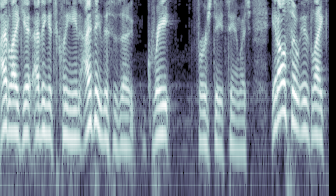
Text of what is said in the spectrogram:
I like it. I think it's clean. I think this is a great first date sandwich. It also is like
